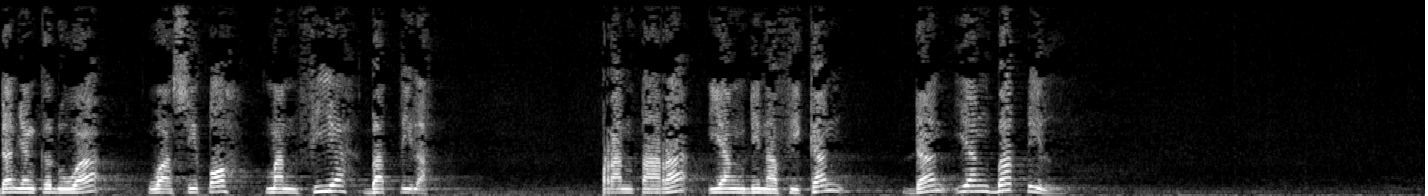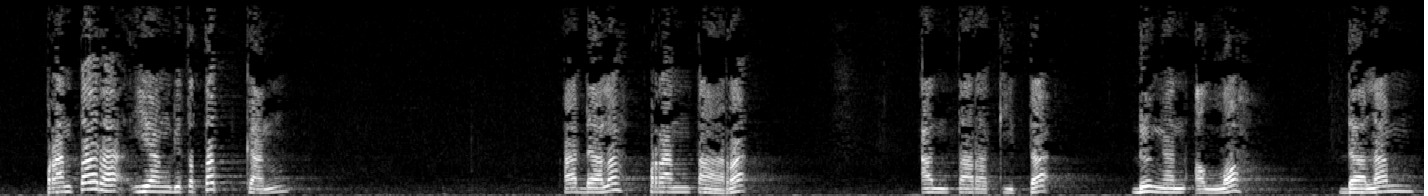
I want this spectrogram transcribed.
Dan yang kedua, wasitoh manfiyah batilah. Perantara yang dinafikan dan yang batil. Perantara yang ditetapkan adalah perantara antara kita dengan Allah dalam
